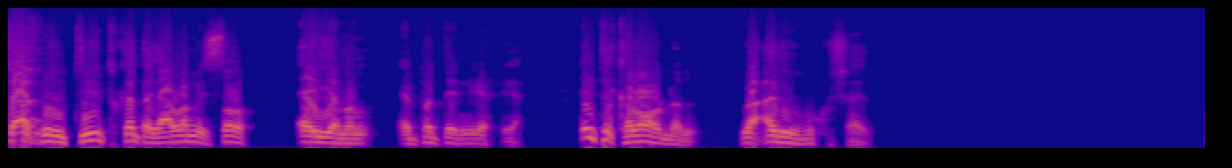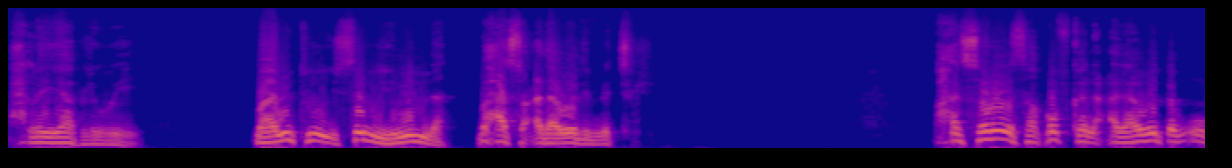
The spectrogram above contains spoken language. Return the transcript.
kaa xuutiyiintu ka dagaalamayso ee yaman ee badda inaga xiga inta kale oo dhan waa cadow buu ku sheegay wax la yaab la weeye maalintuu isagu yimidna waxaasoo cadaawadii ma jiro waxaad soranaysaa qofkan cadaawadda uu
